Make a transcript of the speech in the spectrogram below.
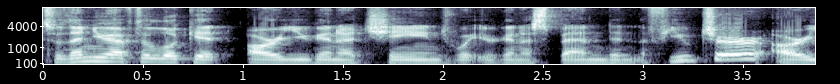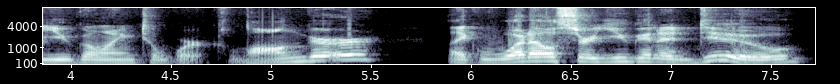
So then you have to look at are you going to change what you're going to spend in the future? Are you going to work longer? Like what else are you going to do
